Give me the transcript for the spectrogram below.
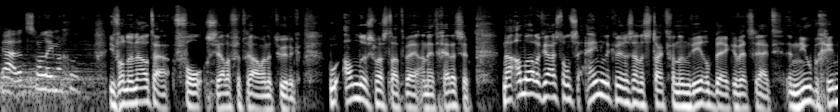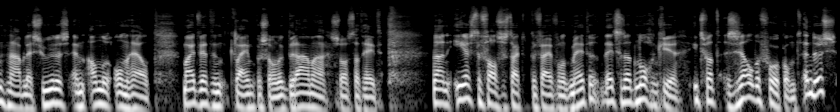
ja, dat is alleen maar goed. Yvonne Nauta, vol zelfvertrouwen natuurlijk. Hoe anders was dat bij Annette Gerritsen? Na anderhalf jaar stond ze eindelijk weer eens aan de start van een wereldbekerwedstrijd. Een nieuw begin na blessures en ander onheil. Maar het werd een klein persoonlijk drama, zoals dat heet. Na een eerste valse start op de 500 meter deed ze dat nog een keer. Iets wat zelden voorkomt. En dus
